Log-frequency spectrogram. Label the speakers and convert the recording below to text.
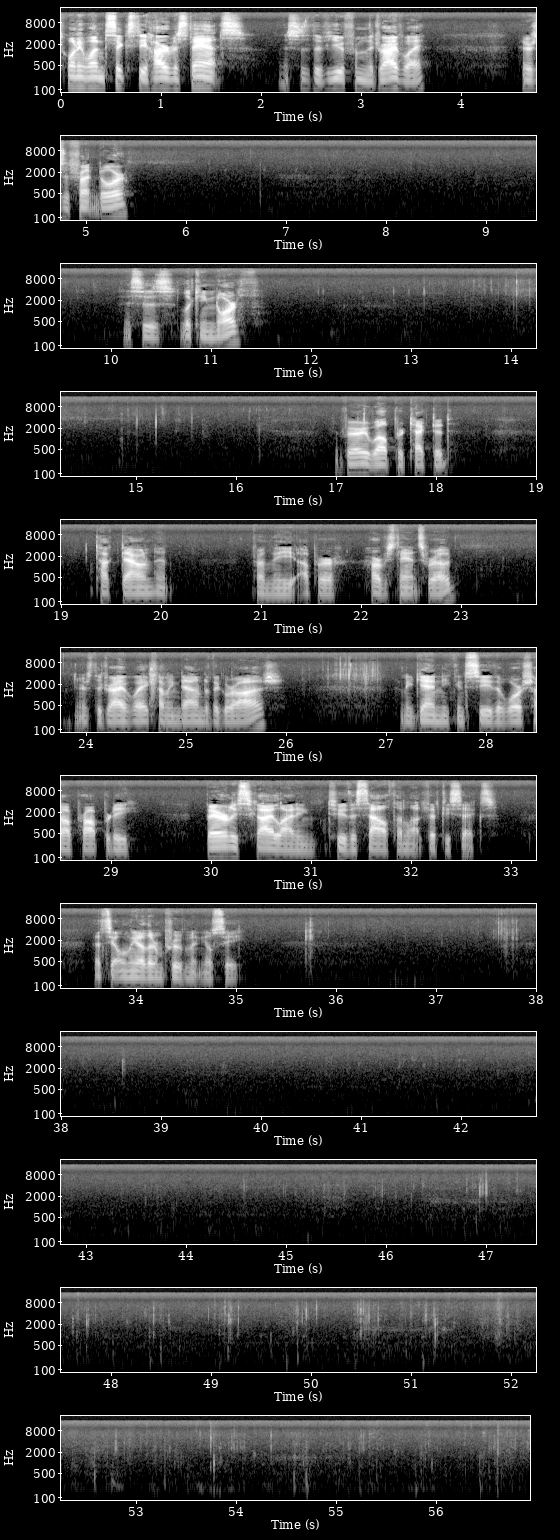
Speaker 1: 2160 Harvest Dance. This is the view from the driveway. There's the front door. This is looking north. Very well protected, tucked down from the upper Harvest Dance Road. There's the driveway coming down to the garage. And again, you can see the Warshaw property barely skylining to the south on lot 56. That's the only other improvement you'll see.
